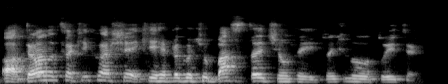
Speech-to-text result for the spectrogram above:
Ó, tem uma notícia aqui que eu achei que repercutiu bastante ontem, principalmente no Twitter.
